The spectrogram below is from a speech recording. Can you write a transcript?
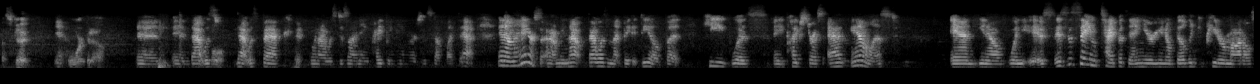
That's good. Yeah. We'll work it out. and and that was Cool. that was back when I was designing piping hangers and stuff like that. And on the hanger side, I mean that that wasn't that big a deal, but he was a pipe stress analyst. And you know when it's, it's the same type of thing. You're you know building computer models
